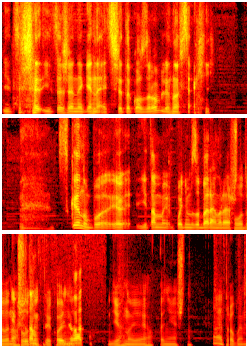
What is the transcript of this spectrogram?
і це ще, і це ще не кінець, ще тако зроблю на всякий. Скину, бо я, і там ми потім заберемо решту. О, диви, Якщо нагрудник там прикольний. давати. Дігну я його, звісно. Давай пробуємо.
